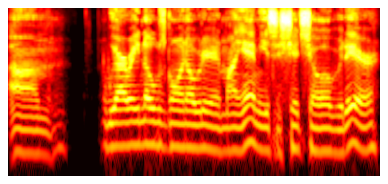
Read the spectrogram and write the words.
Um, we already know what's going over there in Miami. It's a shit show over there.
